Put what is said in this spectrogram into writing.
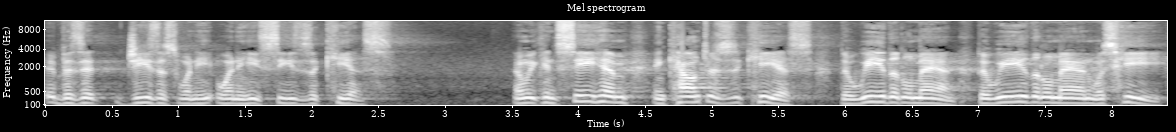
visit Jesus when he, when he sees Zacchaeus. And we can see him encounter Zacchaeus, the wee little man. The wee little man was he.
